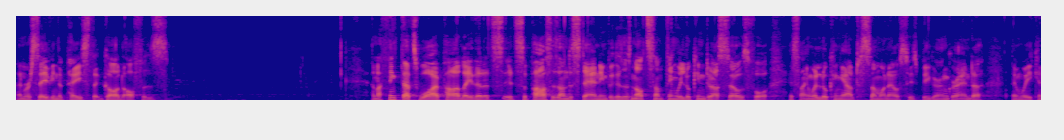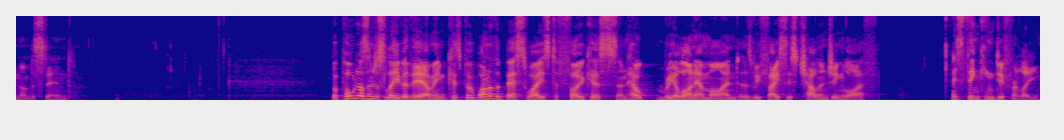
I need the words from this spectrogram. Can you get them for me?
and receiving the peace that God offers. And I think that's why partly that it's, it surpasses understanding because it's not something we look into ourselves for. It's something we're looking out to someone else who's bigger and grander than we can understand. But Paul doesn't just leave it there. I mean, because one of the best ways to focus and help realign our mind as we face this challenging life is thinking differently.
